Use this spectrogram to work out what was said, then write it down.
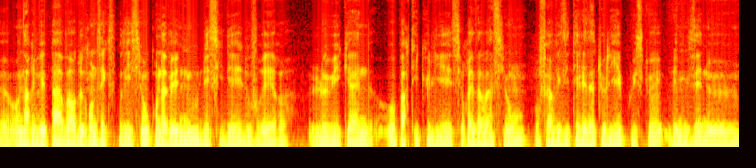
euh, on n'arrivait pas à avoir de grandes expositions qu'on avait, nous, décidé d'ouvrir le week-end aux particuliers sur réservation pour faire visiter les ateliers, puisque les musées ne,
